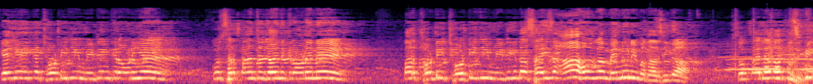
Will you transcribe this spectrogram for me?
ਕਿ ਜੀ ਇੱਕ ਛੋਟੀ ਜੀ ਮੀਟਿੰਗ ਕਰਾਉਣੀ ਹੈ, ਕੁਝ ਸਰਪੰਚ ਜੁਆਇਨ ਕਰਾਉਣੇ ਨੇ, ਪਰ ਤੁਹਾਡੀ ਛੋਟੀ ਜੀ ਮੀਟਿੰਗ ਦਾ ਸਾਈਜ਼ ਆ ਹੋਊਗਾ, ਮੈਨੂੰ ਨਹੀਂ ਪਤਾ ਸੀਗਾ। ਸੋ ਪਹਿਲਾਂ ਤਾਂ ਤੁਸੀਂ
